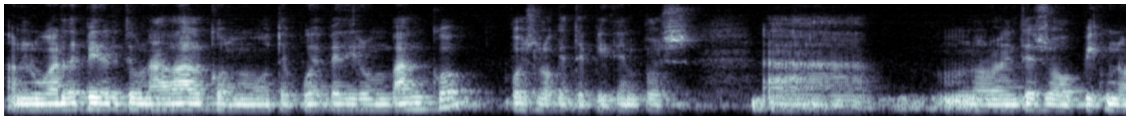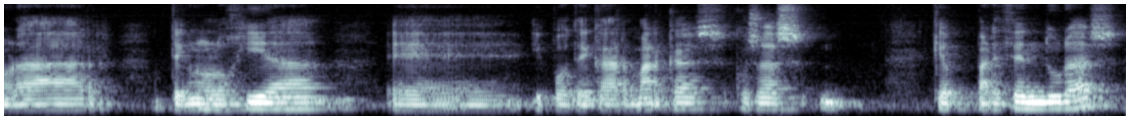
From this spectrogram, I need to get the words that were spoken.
en lugar de pedirte un aval como te puede pedir un banco, pues lo que te piden pues uh, normalmente es o ignorar tecnología, eh, hipotecar marcas, cosas que parecen duras,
